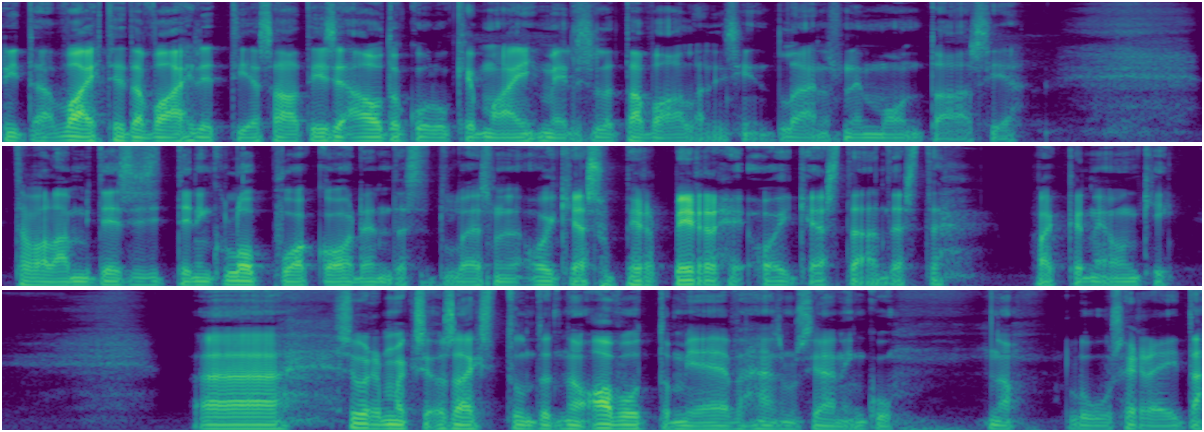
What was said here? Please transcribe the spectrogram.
niitä vaihteita vaihdettiin ja saatiin se auto kulkemaan ihmeellisellä tavalla, niin siinä tulee aina sellainen montaasia. Tavallaan miten se sitten niin kuin loppua kohden, tästä tulee sellainen oikea superperhe oikeastaan tästä, vaikka ne onkin ää, suurimmaksi osaksi tuntuu, että ne on avuttomia ja vähän semmoisia niin kuin, no, luusereita.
